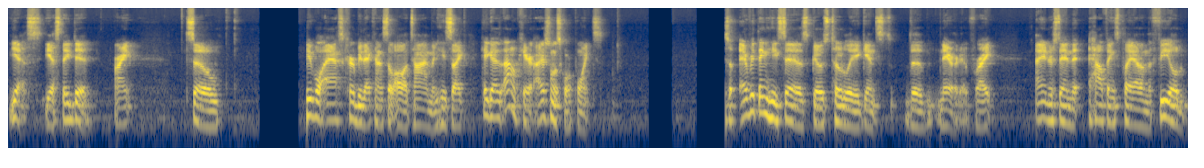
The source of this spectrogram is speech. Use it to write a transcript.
Yes, yes, they did. Right. So people ask Kirby that kind of stuff all the time, and he's like, "Hey guys, I don't care. I just want to score points." So everything he says goes totally against the narrative, right? I understand that how things play out on the field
